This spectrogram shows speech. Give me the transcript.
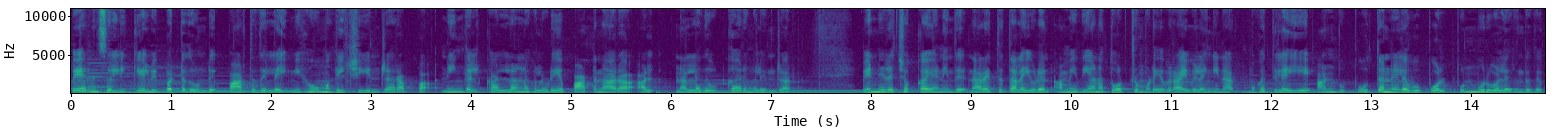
பேரன் சொல்லி கேள்விப்பட்டது உண்டு பார்த்ததில்லை. மிகவும் மகிழ்ச்சி என்றார் அப்பா. நீங்கள் கல்லழகளுடைய பாட்டனாரா? அல் நல்லது உட்காருங்கள் என்றார். வெண்ணிற சொக்காய் அணிந்து நரைத்த தலையுடன் அமைதியான தோற்றமுடையவராய் விளங்கினார். முகத்திலேயே அன்பு பூத்த நிலவு போல் புன்முறுவல் இருந்தது.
